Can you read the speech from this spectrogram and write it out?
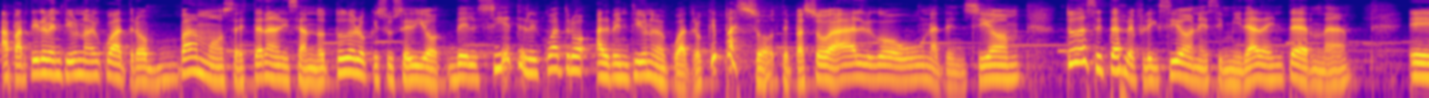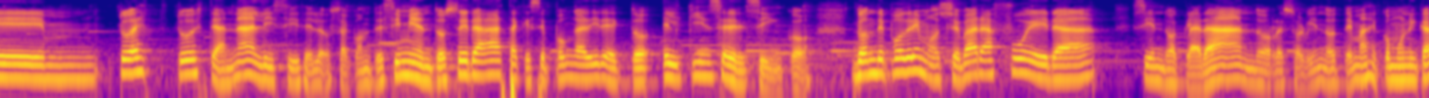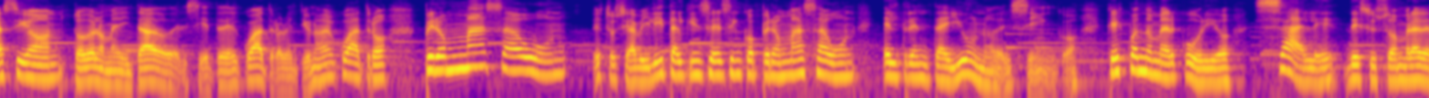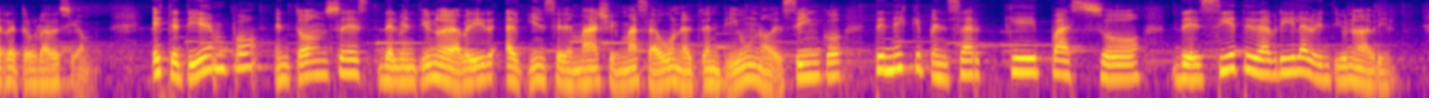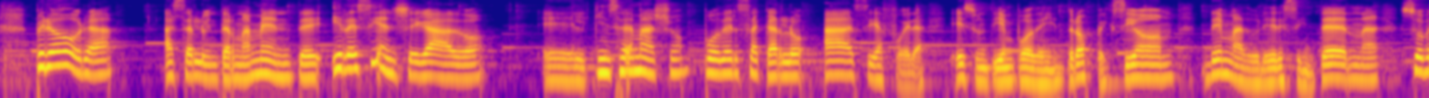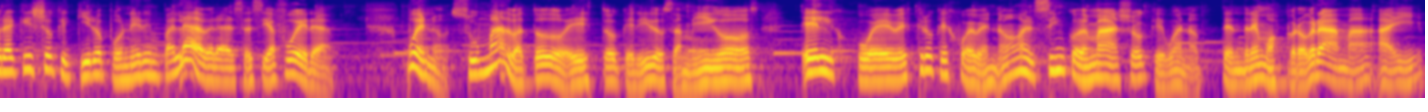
a partir del 21 del 4 vamos a estar analizando todo lo que sucedió del 7 del 4 al 21 del 4. ¿Qué pasó? ¿Te pasó algo? ¿Una tensión? Todas estas reflexiones y mirada interna, eh, toda todo este análisis de los acontecimientos será hasta que se ponga directo el 15 del 5, donde podremos llevar afuera, siendo aclarando, resolviendo temas de comunicación, todo lo meditado del 7 del 4 al 21 del 4, pero más aún, esto se habilita el 15 del 5, pero más aún el 31 del 5, que es cuando Mercurio sale de su sombra de retrogradación. Este tiempo, entonces, del 21 de abril al 15 de mayo y más aún al 31 de 5, tenés que pensar qué pasó del 7 de abril al 21 de abril. Pero ahora, hacerlo internamente y recién llegado el 15 de mayo, poder sacarlo hacia afuera. Es un tiempo de introspección, de madurez interna, sobre aquello que quiero poner en palabras hacia afuera. Bueno, sumado a todo esto, queridos amigos, el jueves, creo que es jueves, ¿no? El 5 de mayo, que bueno, tendremos programa ahí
